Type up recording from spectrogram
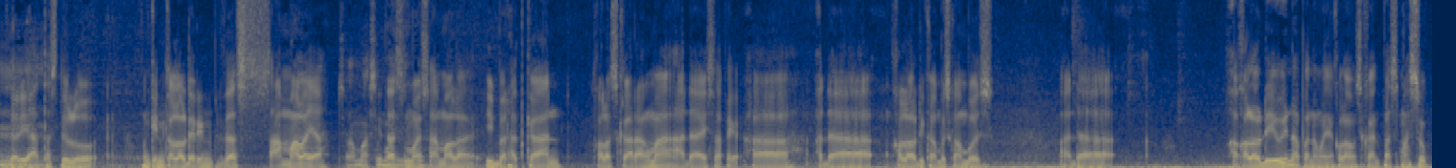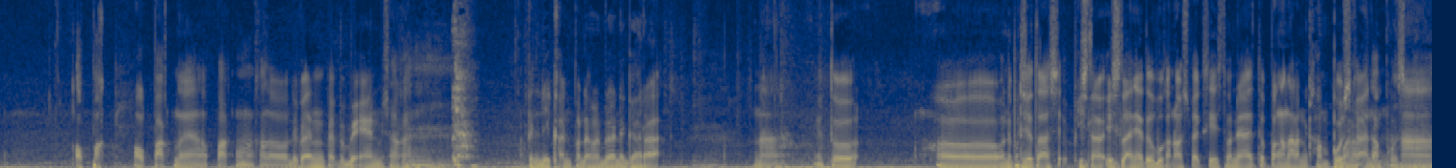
dari atas dulu. Mungkin kalau dari universitas sama lah ya. sama Kita semua semua sama lah. Ibaratkan kalau sekarang mah ada SAP, eh, ada kalau di kampus-kampus ada ah, kalau di UIN apa namanya kalau misalkan pas masuk? Opak. Opak nah opak. Nah, kalau di kan PPBN misalkan. Pendidikan pendidikan bela negara. Nah itu eh, universitas istilah, istilahnya itu bukan ospek sih sebenarnya itu pengenalan kampus Pengenalan kan. kampus, nah, ah.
